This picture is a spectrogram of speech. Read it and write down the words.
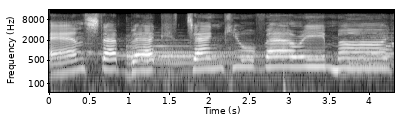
And step back. Thank you very much.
